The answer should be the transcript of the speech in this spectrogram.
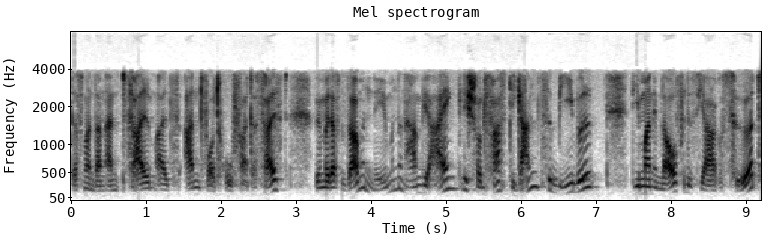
dass man dann einen Psalm als Antwortruf hat. Das heißt, wenn wir das zusammennehmen, dann haben wir eigentlich schon fast die ganze Bibel, die man im Laufe des Jahres hört,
